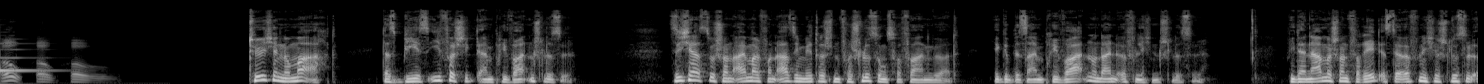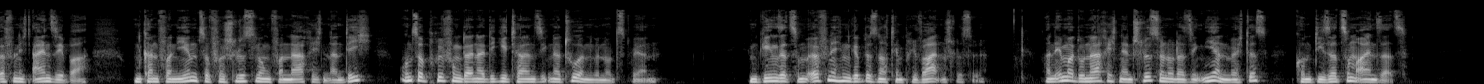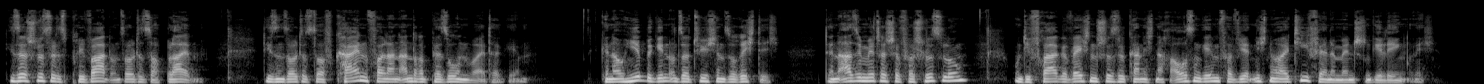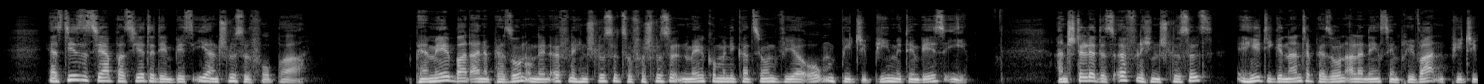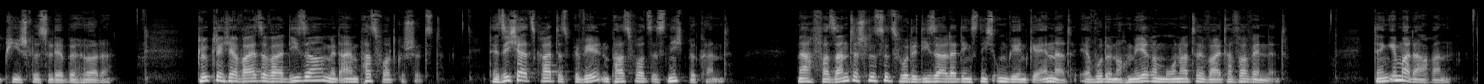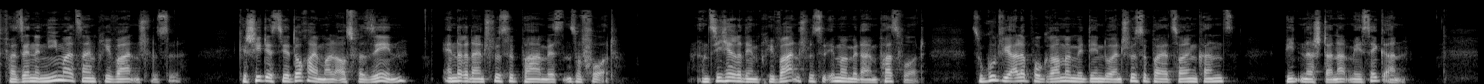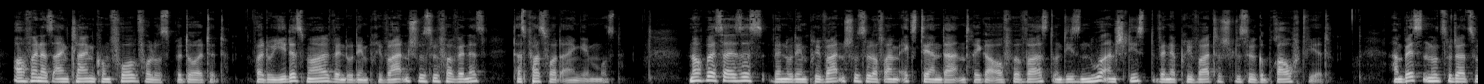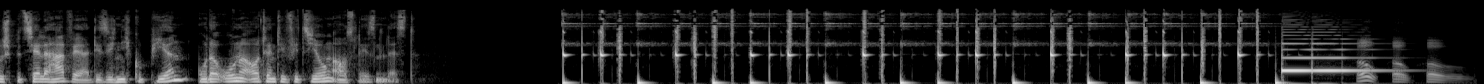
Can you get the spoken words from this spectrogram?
Ho, ho, ho. Türchen Nummer 8. Das BSI verschickt einen privaten Schlüssel. Sicher hast du schon einmal von asymmetrischen Verschlüsselungsverfahren gehört. Hier gibt es einen privaten und einen öffentlichen Schlüssel. Wie der Name schon verrät, ist der öffentliche Schlüssel öffentlich einsehbar und kann von jedem zur Verschlüsselung von Nachrichten an dich und zur Prüfung deiner digitalen Signaturen genutzt werden. Im Gegensatz zum öffentlichen gibt es noch den privaten Schlüssel. Wann immer du Nachrichten entschlüsseln oder signieren möchtest, kommt dieser zum Einsatz. Dieser Schlüssel ist privat und sollte es auch bleiben. Diesen solltest du auf keinen Fall an andere Personen weitergeben. Genau hier beginnt unser Türchen so richtig. Denn asymmetrische Verschlüsselung und die Frage, welchen Schlüssel kann ich nach außen geben, verwirrt nicht nur IT-ferne Menschen gelegentlich. Erst dieses Jahr passierte dem BSI ein Schlüsselfauxpas. Per Mail bat eine Person um den öffentlichen Schlüssel zur verschlüsselten Mailkommunikation via OpenPGP mit dem BSI. Anstelle des öffentlichen Schlüssels erhielt die genannte Person allerdings den privaten PGP-Schlüssel der Behörde. Glücklicherweise war dieser mit einem Passwort geschützt. Der Sicherheitsgrad des bewählten Passworts ist nicht bekannt. Nach Versand des Schlüssels wurde dieser allerdings nicht umgehend geändert. Er wurde noch mehrere Monate weiter verwendet. Denk immer daran, versende niemals deinen privaten Schlüssel. Geschieht es dir doch einmal aus Versehen, ändere dein Schlüsselpaar am besten sofort. Und sichere den privaten Schlüssel immer mit einem Passwort. So gut wie alle Programme, mit denen du ein Schlüsselpaar erzeugen kannst, bieten das standardmäßig an. Auch wenn das einen kleinen Komfortverlust bedeutet, weil du jedes Mal, wenn du den privaten Schlüssel verwendest, das Passwort eingeben musst. Noch besser ist es, wenn du den privaten Schlüssel auf einem externen Datenträger aufbewahrst und diesen nur anschließt, wenn der private Schlüssel gebraucht wird. Am besten nutzt du dazu spezielle Hardware, die sich nicht kopieren oder ohne Authentifizierung auslesen lässt. Ho, ho, ho.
